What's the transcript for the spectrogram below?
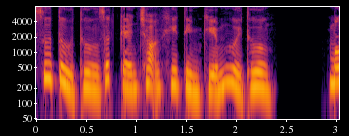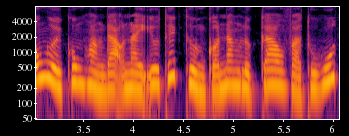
sư tử thường rất kén chọn khi tìm kiếm người thương. Mẫu người cung hoàng đạo này yêu thích thường có năng lực cao và thu hút.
